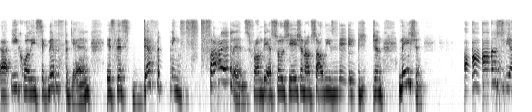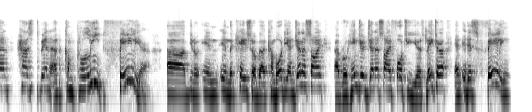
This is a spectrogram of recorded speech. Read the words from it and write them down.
uh, equally significant, is this deafening silence from the Association of Southeast Asian Nation. ASEAN has been a complete failure uh, you know, in, in the case of uh, Cambodian genocide, uh, Rohingya genocide 40 years later, and it is failing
